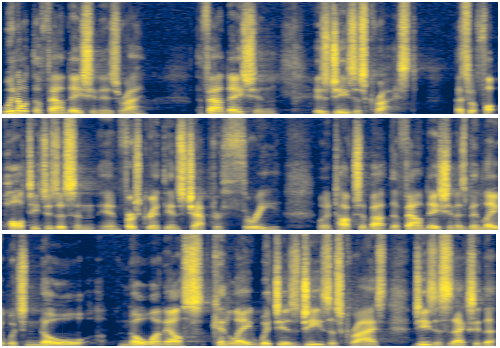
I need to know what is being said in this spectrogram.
We know what the foundation is, right? The foundation is Jesus Christ. That's what Paul teaches us in, in 1 Corinthians chapter 3 when it talks about the foundation has been laid which no no one else can lay, which is Jesus Christ. Jesus is actually the,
